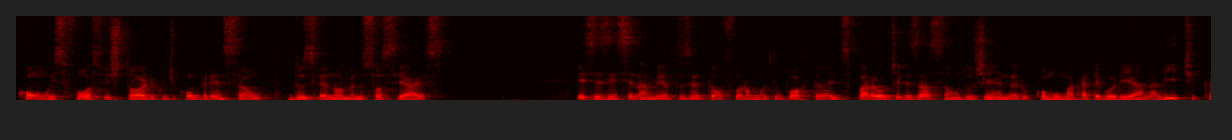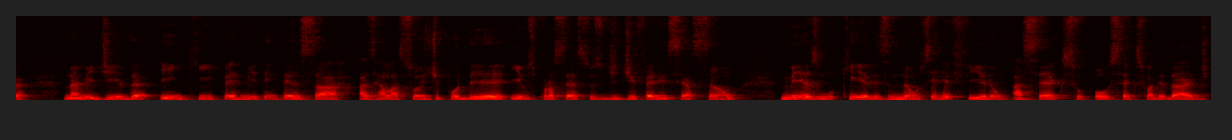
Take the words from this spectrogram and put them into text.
com o esforço histórico de compreensão dos fenômenos sociais. Esses ensinamentos então foram muito importantes para a utilização do gênero como uma categoria analítica, na medida em que permitem pensar as relações de poder e os processos de diferenciação mesmo que eles não se refiram a sexo ou sexualidade.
